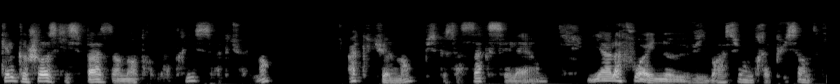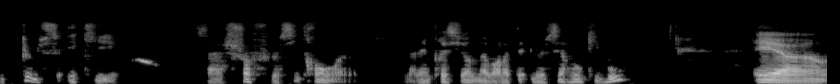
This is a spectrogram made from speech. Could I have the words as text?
quelque chose qui se passe dans notre matrice actuellement. Actuellement, puisque ça s'accélère, il y a à la fois une vibration très puissante qui pulse et qui, ça chauffe le citron. Euh, on a l'impression d'avoir le cerveau qui bout. Et, euh,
